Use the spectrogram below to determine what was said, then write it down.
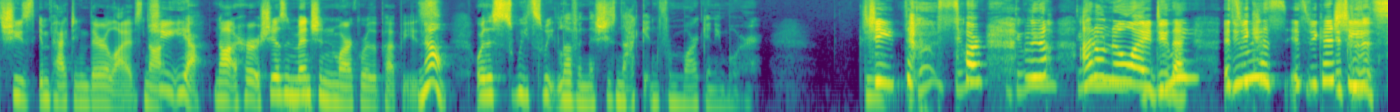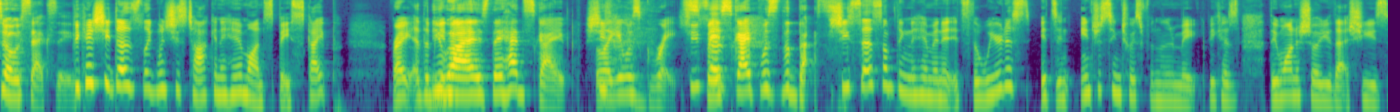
she's impacting their lives not she, yeah, not her she doesn't mm-hmm. mention mark or the puppies No. or the sweet sweet loving that she's not getting from mark anymore she do- sorry do I, I don't know why i do, do that it's Do we? because it's because it's she because it's so sexy. because she does like when she's talking to him on space skype right at the you beginning guys, they had Skype. She- like it was great. she Space says- Skype was the best. she says something to him and it, it's the weirdest it's an interesting choice for them to make because they want to show you that she's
